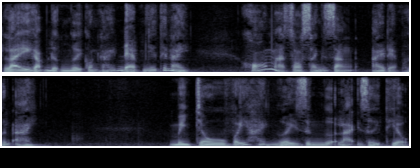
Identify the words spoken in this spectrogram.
lại gặp được người con gái đẹp như thế này. Khó mà so sánh rằng ai đẹp hơn ai. Minh Châu vẫy hai người dừng ngựa lại giới thiệu.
